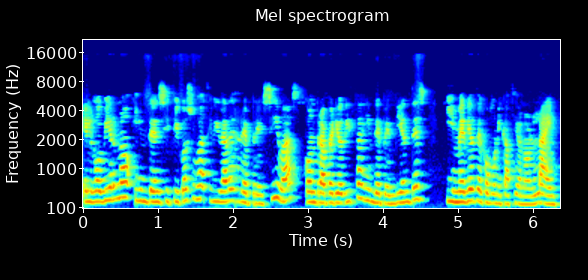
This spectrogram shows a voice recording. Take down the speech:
El gobierno intensificó sus actividades represivas contra periodistas independientes y medios de comunicación online,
